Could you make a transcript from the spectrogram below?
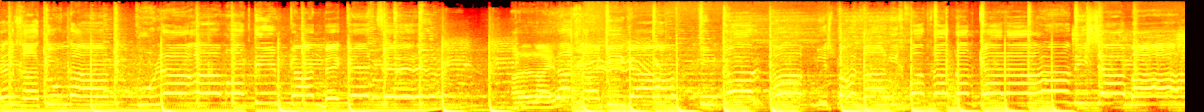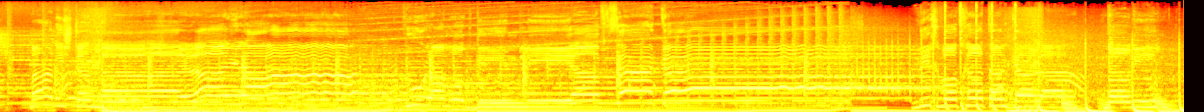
של חתונה, כולם רוקדים כאן בקצב. הלילה חגיגה, עם כל המשפחה, לכבוד חתן כלה יישמע. מה נשתנה הלילה? כולם רוקדים בלי הפסקה. לכבוד חתן כלה, נרים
